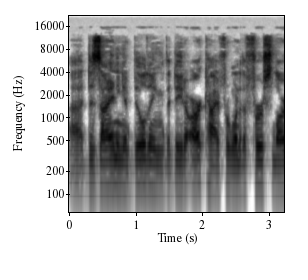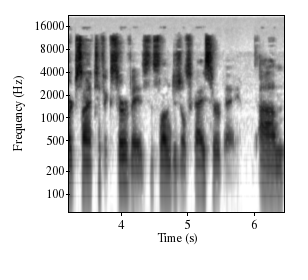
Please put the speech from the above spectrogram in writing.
uh, designing and building the data archive for one of the first large scientific surveys, the Sloan Digital Sky Survey. Um,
